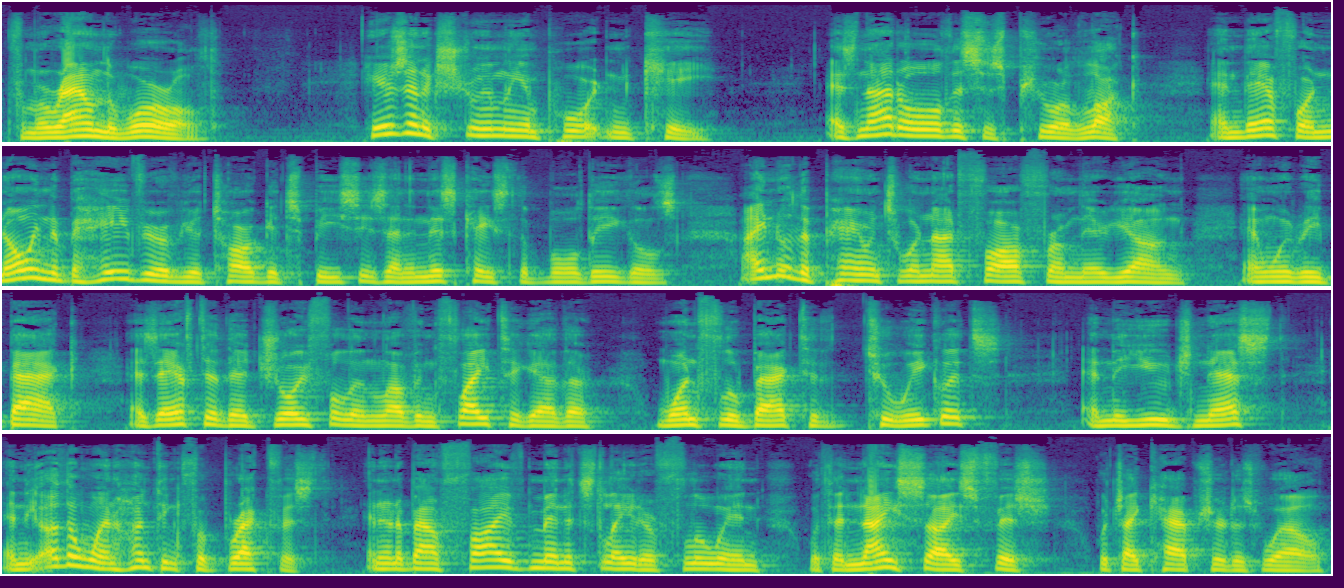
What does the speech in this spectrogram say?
from around the world. Here's an extremely important key, as not all this is pure luck, and therefore knowing the behavior of your target species, and in this case the bald eagles, I knew the parents were not far from their young and would be back, as after their joyful and loving flight together, one flew back to the two eaglets and the huge nest, and the other went hunting for breakfast and in about five minutes later flew in with a nice sized fish, which I captured as well.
